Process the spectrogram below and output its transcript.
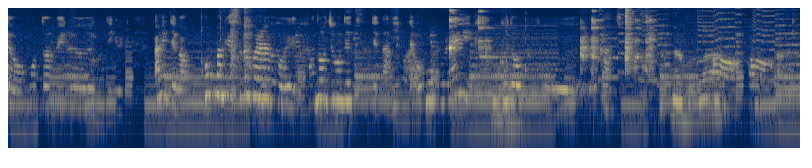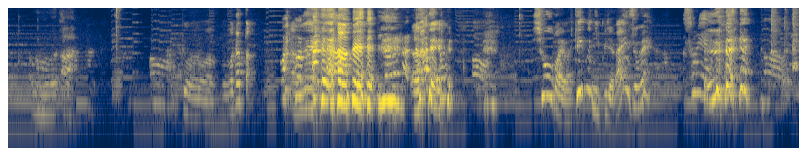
えを求めるっていう相手が根負けするぐらいこういうこの情熱って何って思うぐらいく感じかな。るほどな、あうん。今日は分かった。商売はテクニックじゃないんですよね。それ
